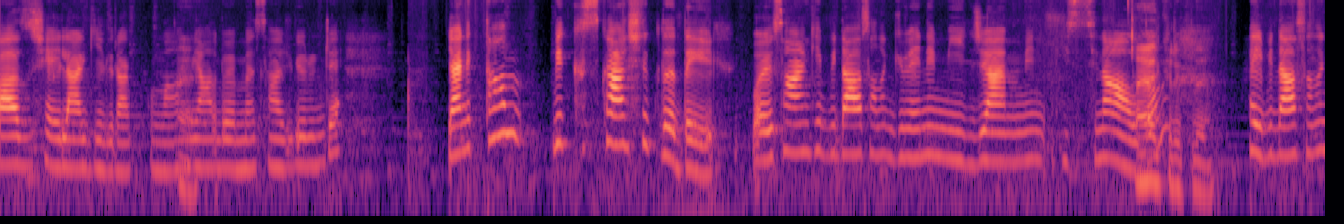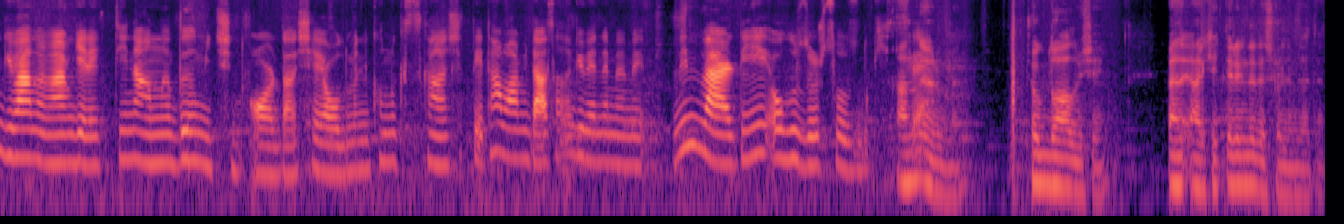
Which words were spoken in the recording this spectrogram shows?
bazı şeyler gelir aklıma. Evet. Yani böyle mesaj görünce. Yani tam bir kıskançlık da değil. Böyle sanki bir daha sana güvenemeyeceğimin hissini aldım. Hayal kırıklığı. Hayır bir daha sana güvenmemem gerektiğini anladığım için orada şey oldum. Hani konu kıskançlık değil. Tamam bir daha sana güvenememenin verdiği o huzursuzluk hissi. Anlıyorum ben. Çok doğal bir şey. Ben erkeklerimde de söyledim zaten.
